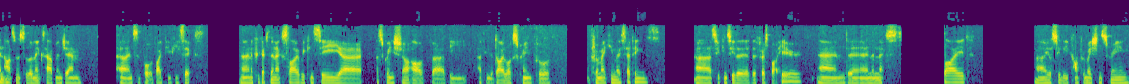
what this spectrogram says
enhancements to the Linux admin gem uh, in support of IPv6. And if we go to the next slide, we can see uh, a screenshot of the I think the dialog screen for for making those settings. so you can see the the first part here, and in the next slide, uh, you'll see the confirmation screen.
